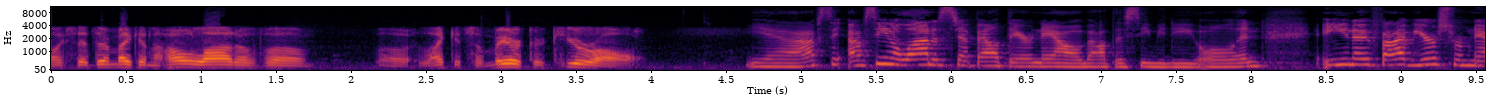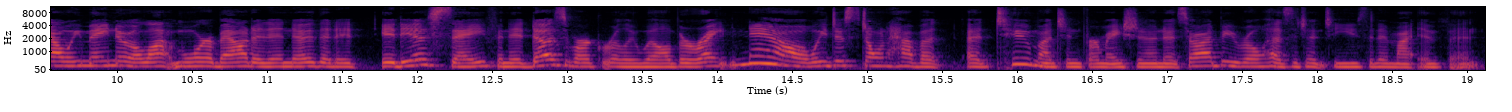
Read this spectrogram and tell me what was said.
like I said, they're making a whole lot of uh, uh, like it's a miracle cure-all. Yeah i've seen i've seen a lot of stuff out there now about the cbd oil and you know five years from now we may know a lot more about it and know that it, it is safe and it does work really well but right now we just don't have a, a too much information on it so i'd be real hesitant to use it in my infant.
